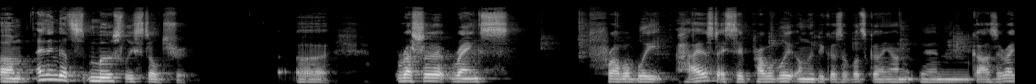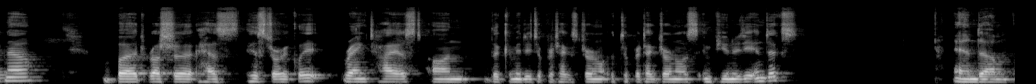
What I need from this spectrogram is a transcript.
Um, I think that's mostly still true. Uh, Russia ranks probably highest. I say probably only because of what's going on in Gaza right now. But Russia has historically ranked highest on the Committee to Protect, Journal, to Protect Journalists Impunity Index, and um,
